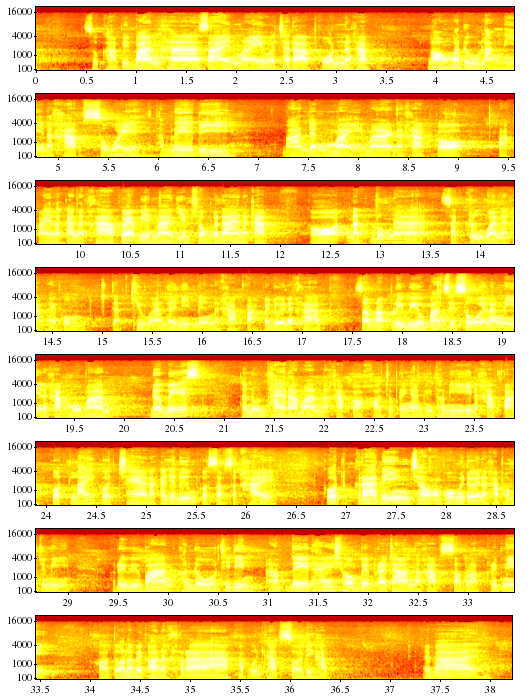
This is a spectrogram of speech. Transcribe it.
สุขาพิบาล 5 สายไหมวัชรพลนะครับ ลองมาดูหลังนี้นะครับ สวยทำเลดี บ้านยังใหม่มากนะครับ ก็ฝากไว้แล้วกันนะครับ แวะเวียนมาเยี่ยมชมก็ได้นะครับก็นัดล่วงหน้าสักครึ่งวันนะครับให้ผม จัดคิวงานได้นิดนึงนะครับฝากไปด้วยนะครับสำหรับรีวิวบ้านสวยๆหลังนี้นะครับหมู่บ้าน The Best ถนนไทยรามันนะครับก็ขอจบรายงานเพียงเท่านี้นะครับฝากกดไลค์กดแชร์แล้วก็อย่าลืมกด Subscribe กดกระดิ่งช่องของผมไปด้วยนะครับ ผมจะมีรีวิวบ้านคอนโดที่ดิน อัปเดตให้ชมเป็นประจำนะครับสำหรับคลิปนี้ ขอตัวลาไปก่อนนะครับ ขอบคุณครับ สวัสดีครับ บ๊ายบาย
